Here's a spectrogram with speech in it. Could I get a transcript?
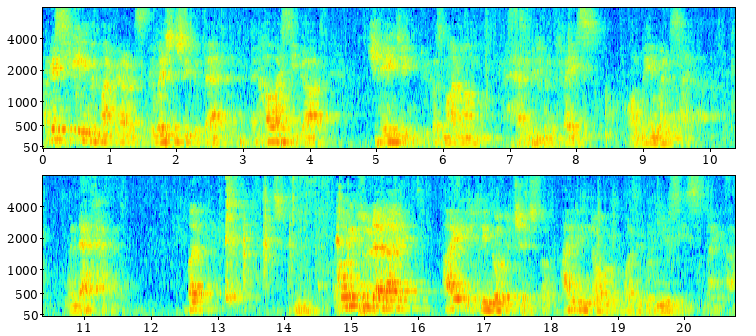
I guess healing with my parents, relationship with that, and, and how I see God changing because my mom had a different face on me when I, when that happened. But going through that, I I didn't go to church, so I didn't know what the good news is. Like, uh,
